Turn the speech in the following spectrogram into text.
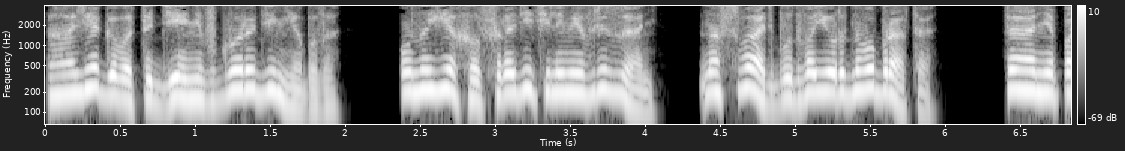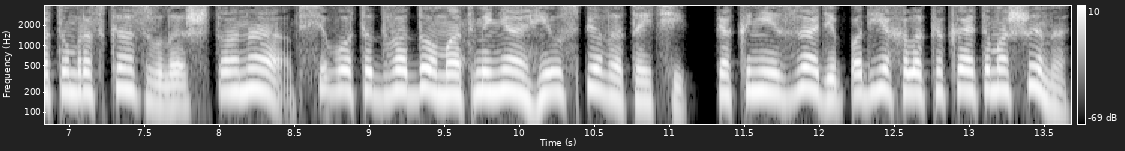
а Олега в этот день в городе не было. Он уехал с родителями в Рязань, на свадьбу двоюродного брата. Таня потом рассказывала, что она всего-то два дома от меня и успела отойти, как к ней сзади подъехала какая-то машина,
